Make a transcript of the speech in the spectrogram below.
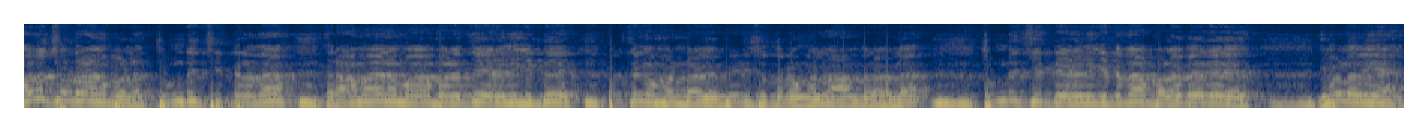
அதை சொல்கிறாங்க போல துண்டுச்சீட்டில் தான் ராமாயண மகாபாரத்தை எழுதிக்கிட்டு பிரசங்கம் பண்ணுறாங்க பீடி சுத்துறவங்கெல்லாம் ஆந்திராவில். துண்டு சீட்டு எழுதிக்கிட்டு தான் பல பேர் இவ்வளவு ஏன்?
